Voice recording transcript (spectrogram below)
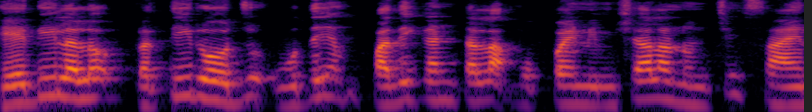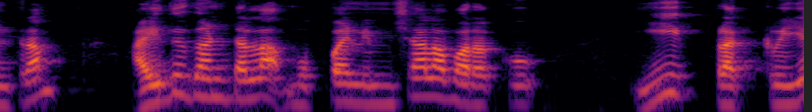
తేదీలలో ప్రతిరోజు ఉదయం పది గంటల ముప్పై నిమిషాల నుంచి సాయంత్రం ఐదు గంటల ముప్పై నిమిషాల వరకు ఈ ప్రక్రియ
